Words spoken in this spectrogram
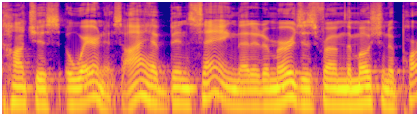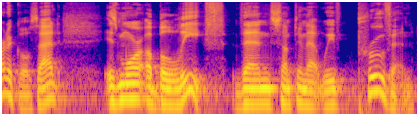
conscious awareness. I have been saying that it emerges from the motion of particles. That is more a belief than something that we've proven.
